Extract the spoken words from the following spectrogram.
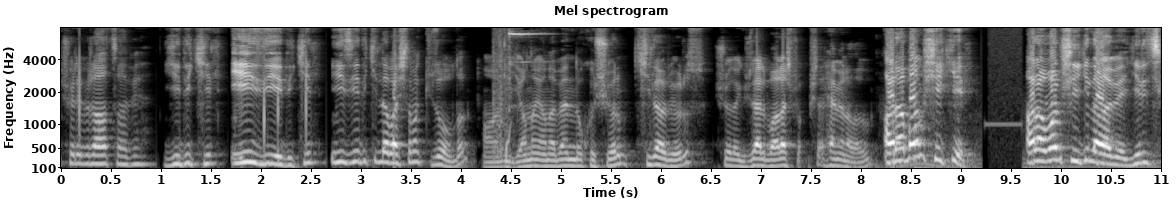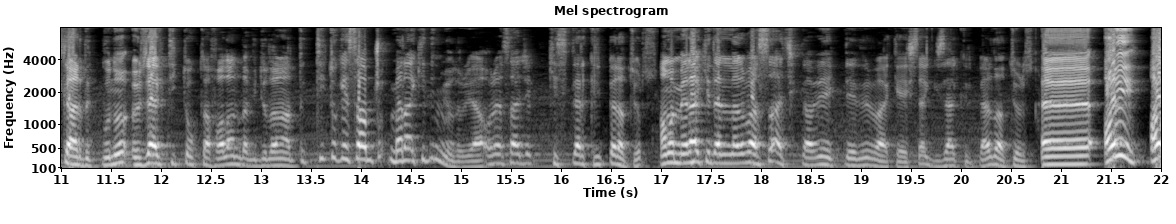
şöyle bir rahat abi. 7 kill. Easy 7 kill. Easy 7 kill ile başlamak güzel oldu. Abi yana yana ben de koşuyorum. Kill arıyoruz. Şöyle güzel bir araç yapmışlar. Hemen alalım. Arabam şekil. Arabam şekil abi. Yeni çıkardık bunu. Özel TikTok'ta falan da videolarını attık. TikTok hesabı çok merak edilmiyordur ya. Oraya sadece kesitler, klipler atıyoruz. Ama merak edenler varsa açıklamaya ekleyebilir arkadaşlar. Güzel klipler de atıyoruz. Ee, ay! Ay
